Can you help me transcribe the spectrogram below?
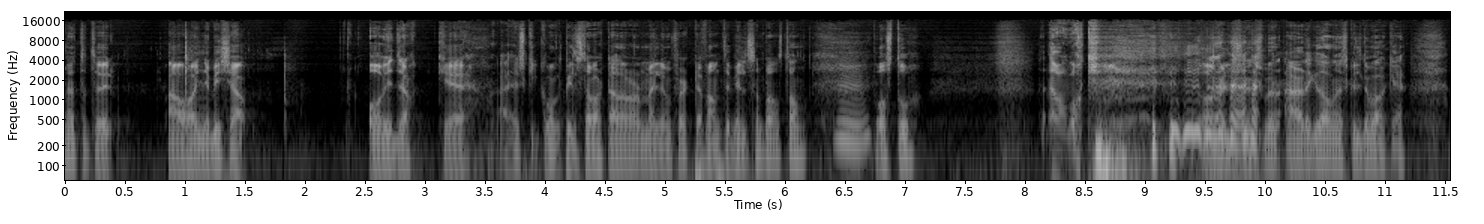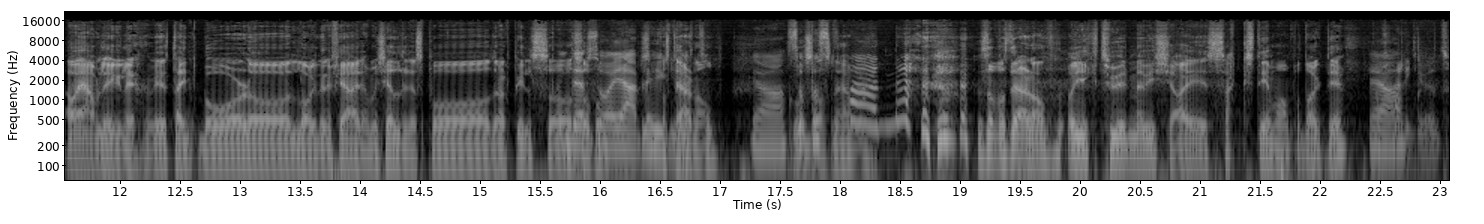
hyttetur. Jeg og han og bikkja. Og vi drakk eh, Jeg husker ikke hvor mange pils det ble. Det var mellom 40 og 50 pils på avstand. Mm. På oss to. Det var nok. Jeg var fullsjuk som en elg da når vi skulle tilbake. Det var jævlig hyggelig. Vi tente bål og lå nede i fjæra med kjeldress på og drakk pils. Og Det så på, så jævlig så på hyggelig ut. stjernene. Ja, så på stjernene. Så på stjernene. Og gikk tur med bikkja i seks timer på dagtid. ja. Herregud.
